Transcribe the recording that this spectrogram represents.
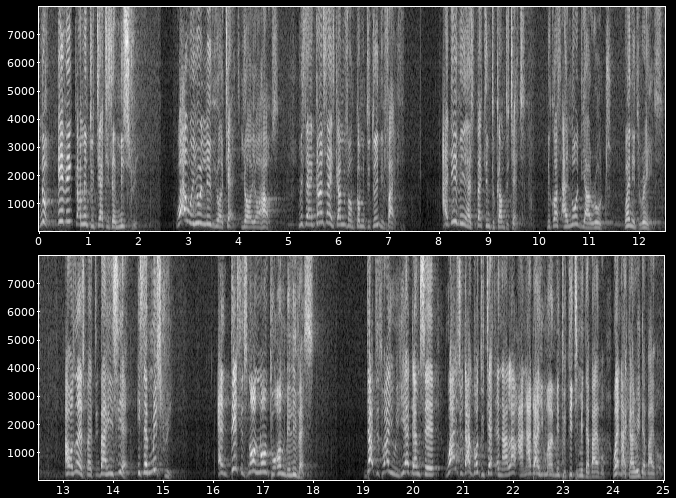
no, even coming to church is a mystery. Why will you leave your church, your, your house? Mr. Nkansa is coming from to 25. I didn't even expect him to come to church because I know their road when it rains. I was not expecting, but he's here. It's a mystery. And this is not known to unbelievers. That is why you hear them say, Why should I go to church and allow another human being to teach me the Bible when I can read the Bible?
